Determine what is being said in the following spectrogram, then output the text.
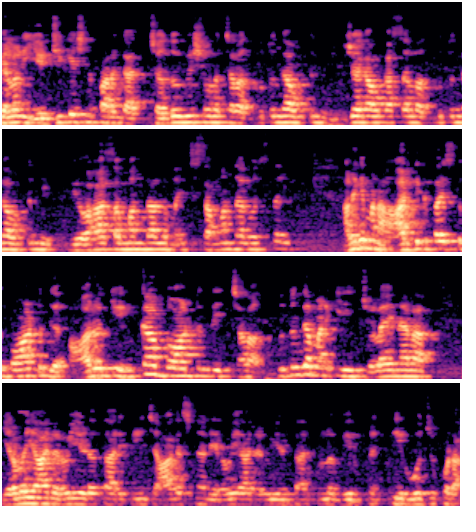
పిల్లలు ఎడ్యుకేషన్ పరంగా చదువు విషయంలో చాలా అద్భుతంగా ఉంటుంది. ఉద్యోగ అవకాశాల్లో అద్భుతంగా ఉంటుంది. వివాహ సంబంధాల్లో మంచి సంబంధాలు వస్తాయి. అలాగే మన ఆర్థిక పరిస్థితి బాగుంటుంది. ఆరోగ్యం ఇంకా బాగుంటుంది. చాలా అద్భుతంగా మనకి జూలై నెల ఇరవై ఆరు ఇరవై ఏడో తారీఖు నుంచి ఆగస్టు నెల ఇరవై ఆరు ఇరవై ఏడు తారీఖుల్లో మీరు ప్రతిరోజు కూడా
